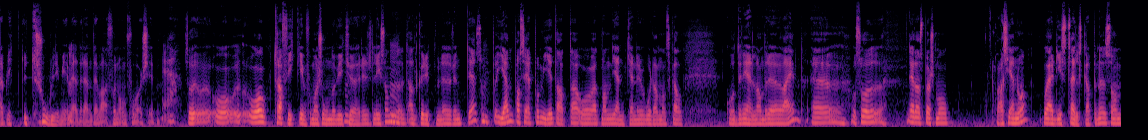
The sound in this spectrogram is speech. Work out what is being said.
er blitt utrolig mye bedre enn det var for noen få år siden. Ja. Så, og, og, trafikkinformasjon når vi mm. kjører, liksom. Mm. Algoritmene rundt det. Som mm. igjen basert på mye data, og at man gjenkjenner hvordan man skal gå den ene eller andre veien. Eh, og så er da spørsmål hva skjer nå? Og er de selskapene som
